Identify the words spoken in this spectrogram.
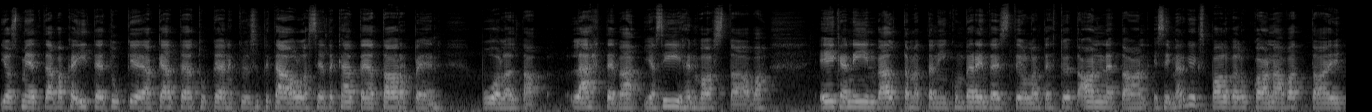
jos mietitään vaikka IT-tukea ja käyttäjätukea, niin kyllä se pitää olla sieltä käyttäjätarpeen puolelta lähtevä ja siihen vastaava eikä niin välttämättä niin kuin perinteisesti ollaan tehty, että annetaan esimerkiksi palvelukanavat tai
